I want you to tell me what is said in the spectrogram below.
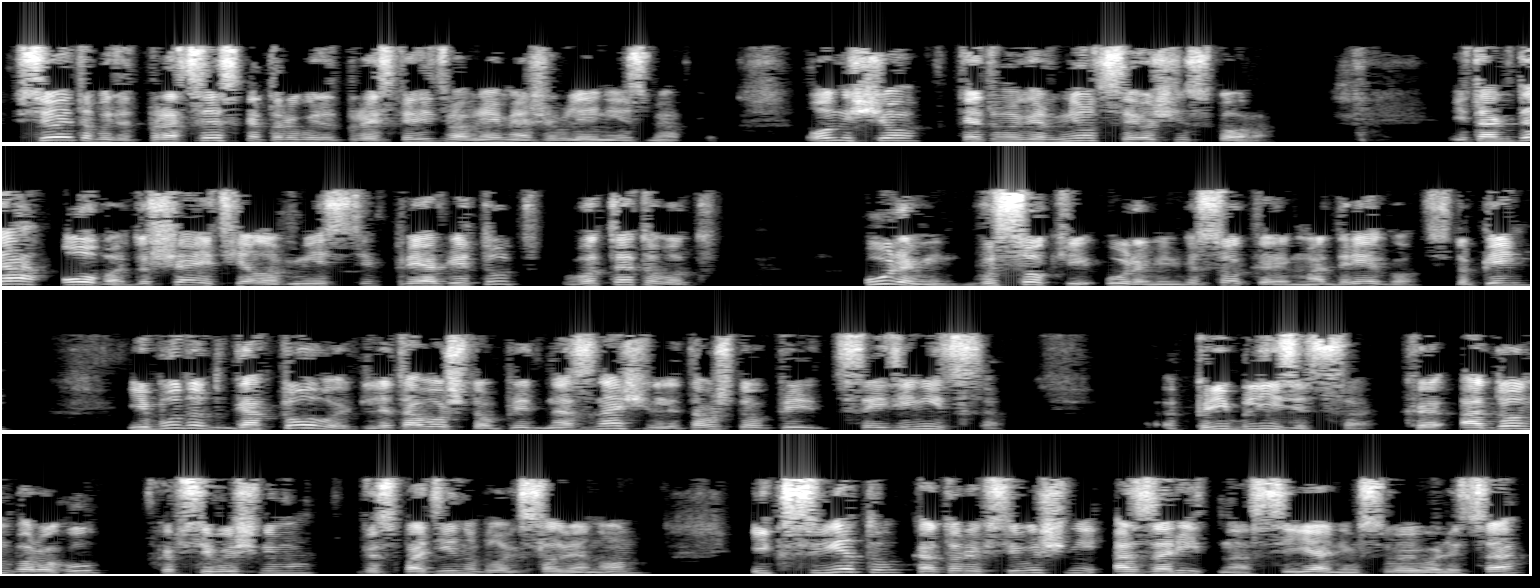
Все это будет процесс, который будет происходить во время оживления из мертвых. Он еще к этому вернется и очень скоро. И тогда оба, душа и тело вместе, приобретут вот это вот уровень, высокий уровень, высокая мадрегу, ступень, и будут готовы для того, чтобы предназначены, для того, чтобы присоединиться, приблизиться к Адон Барагу, ко Всевышнему, Господину, благословен Он, и к свету, который Всевышний озарит нас сиянием своего лица,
